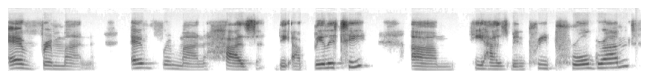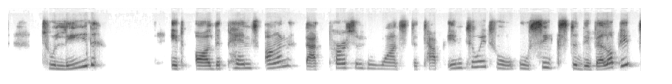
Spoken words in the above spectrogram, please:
Every man, every man has the ability. Um, he has been pre-programmed to lead it all depends on that person who wants to tap into it, who, who seeks to develop it.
